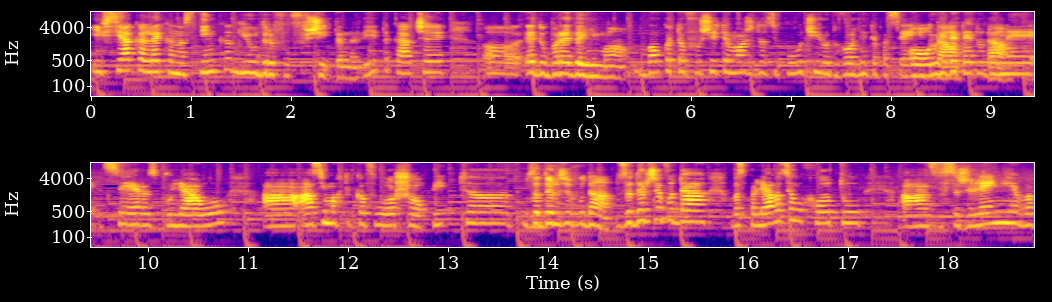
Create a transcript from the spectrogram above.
и всяка лека настинка ги удря в ушите, нали? така че а, е добре да има. Болката в ушите може да се получи и от водните басейни. О, Дори да, детето да. да не се е разболяло. А, аз имах такъв лош опит. Задържа вода. Задържа вода, възпалява се ухото. А, за съжаление, в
